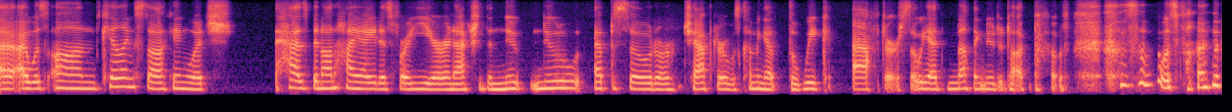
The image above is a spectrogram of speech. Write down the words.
I, I was on Killing Stalking, which has been on hiatus for a year, and actually the new new episode or chapter was coming out the week after, so we had nothing new to talk about. so it was fun.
